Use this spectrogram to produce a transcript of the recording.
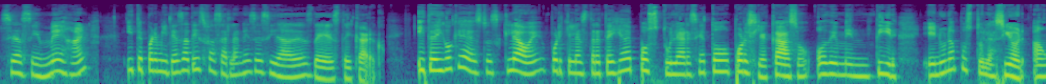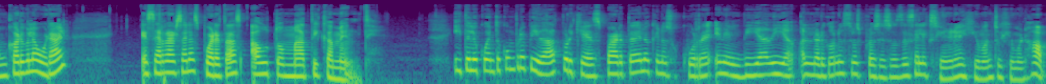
se asemejan y te permiten satisfacer las necesidades de este cargo. Y te digo que esto es clave porque la estrategia de postularse a todo por si acaso o de mentir en una postulación a un cargo laboral es cerrarse las puertas automáticamente. Y te lo cuento con propiedad porque es parte de lo que nos ocurre en el día a día a lo largo de nuestros procesos de selección en el Human to Human Hub.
